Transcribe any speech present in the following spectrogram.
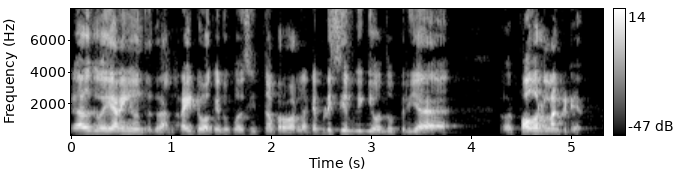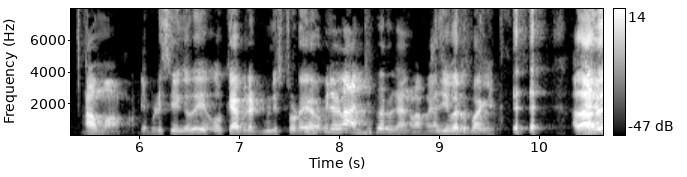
அதுக்கு இறங்கி வந்திருக்காங்க ரைட் ஓகே முப்பது சீட்னா பரவாயில்ல. டெப்டி சிஎம்க்கு இங்கே வந்து பெரிய ஒரு பவர்லாம் கிடையாது. ஆமா ஆமா. டெப்டி சிங்கிறது ஒரு கேபினெட் மினிஸ்டரோட அஞ்சு பேர் இருக்காங்களாமே அஞ்சு பேர் இருப்பாங்க. அதாவது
